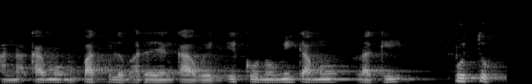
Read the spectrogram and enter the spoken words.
anak kamu empat belum ada yang kawin, ekonomi kamu lagi butuh.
